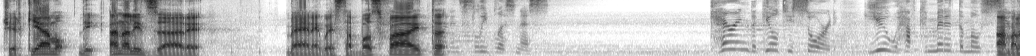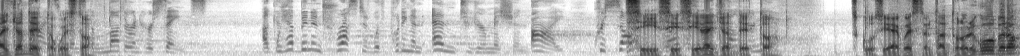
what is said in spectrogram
cerchiamo di analizzare bene questa boss fight. Ah, ma l'hai già detto questo. Sì, sì, sì, l'hai già detto. Scusi, eh, questo intanto lo recupero.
